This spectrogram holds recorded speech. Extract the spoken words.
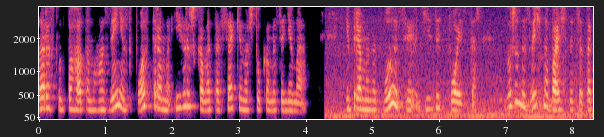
Зараз тут багато магазинів з постерами, іграшками та всякими штуками з аніме. І прямо над вулицею їздять поїзди. Дуже незвично бачити це так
